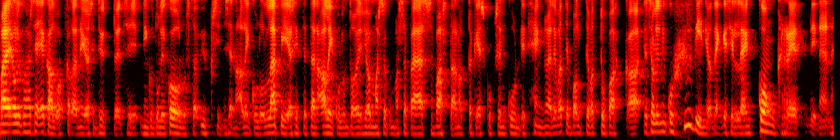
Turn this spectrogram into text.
vai olikohan se ekaluokkalainen jo se tyttö, että se niin tuli koulusta yksin sen alikulun läpi ja sitten tämän alikulun toi jommassa kummassa päässä vastaanottokeskuksen kundit hengailivat ja polttivat tupakkaa. Ja se oli niin hyvin jotenkin silleen konkreettinen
